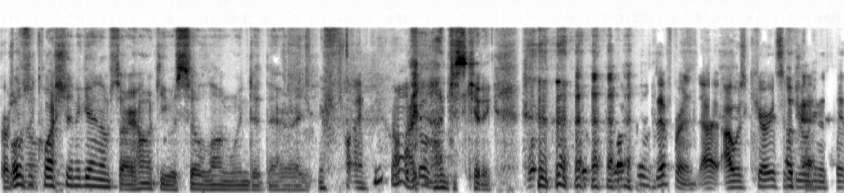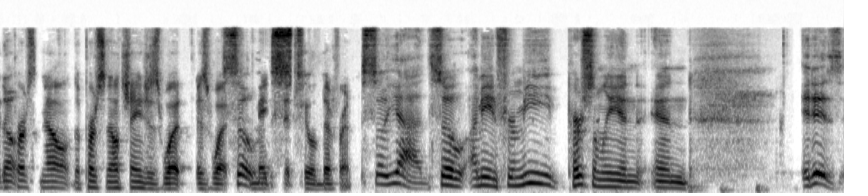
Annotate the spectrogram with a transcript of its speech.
What was the question again? I'm sorry, Honky was so long winded there. I, You're fine. I, am just kidding. what feels different? I, I was curious if you were going to say the no. personnel. The personnel change is what is what So- makes it feel different. so yeah so i mean for me personally and and it is.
